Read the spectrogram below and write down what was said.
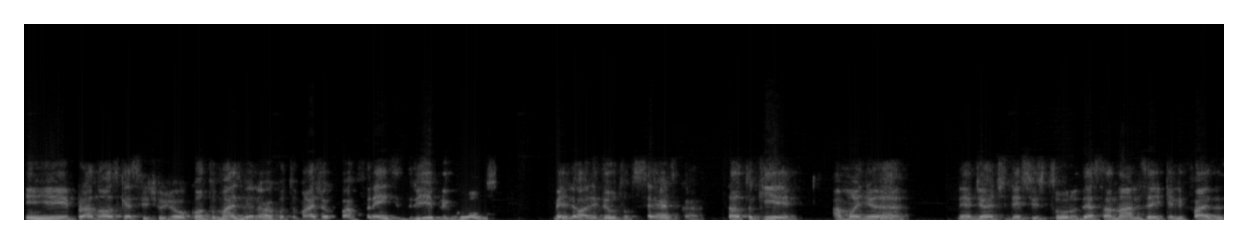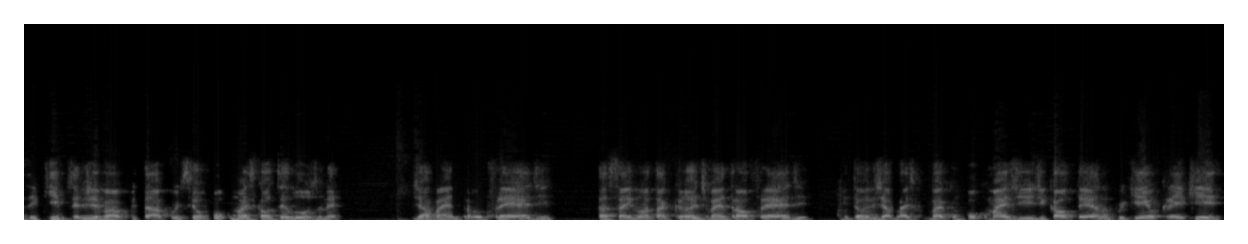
E para nós que assiste o jogo, quanto mais melhor, quanto mais jogo para frente, drible, gols, melhor. E deu tudo certo, cara. Tanto que amanhã, né, diante desse estudo, dessa análise aí que ele faz das equipes, ele já vai optar por ser um pouco mais cauteloso, né? Já vai entrar o Fred, tá saindo um atacante, vai entrar o Fred, então ele já vai, vai com um pouco mais de, de cautela, porque eu creio que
